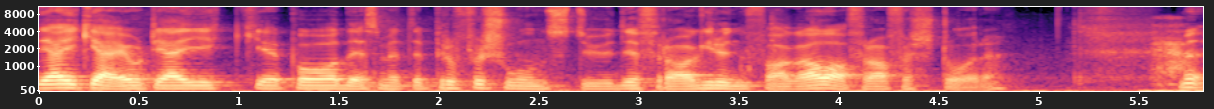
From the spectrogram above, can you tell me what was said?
det har ikke jeg gjort. Jeg gikk på det som heter profesjonsstudie fra grunnfaga, da, fra første året. Men,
